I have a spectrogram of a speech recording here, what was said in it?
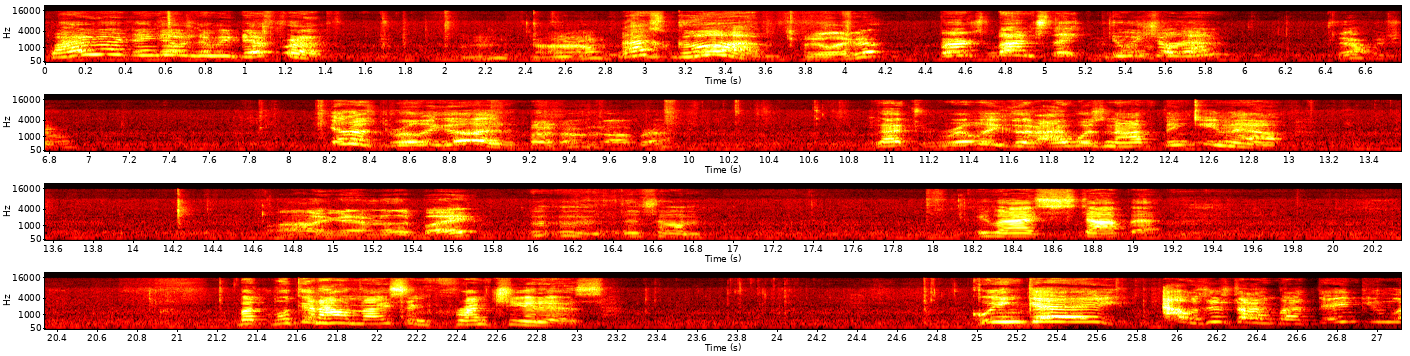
Why did I think it was gonna be different? Mm, I don't know. That's good. You like it? First Bunch, they, do we show them? Yeah, we show. them. Yeah, that's really good. Not bad. That's really good. I was not thinking that. Wow, you're gonna have another bite? Mm-mm. It's um. You guys stop it. But look at how nice and crunchy it is. Queen Kay, I was just talking about. Thank you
